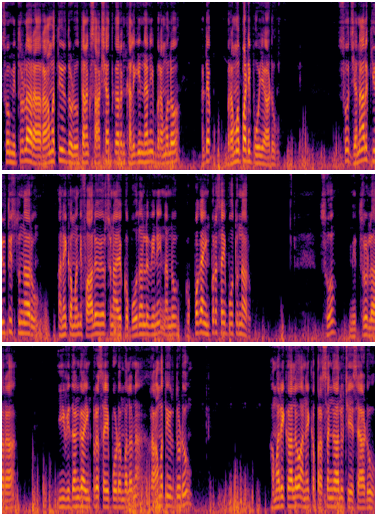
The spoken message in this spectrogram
సో మిత్రులారా రామతీర్థుడు తనకు సాక్షాత్కారం కలిగిందని భ్రమలో అంటే భ్రమపడిపోయాడు. సో జనాలు కీర్తిస్తున్నారు. అనేక మంది ఫాలోవర్స్ నా యొక్క బోధనలు విని నన్ను గొప్పగా ఇంప్రెస్ అయిపోతున్నారు. సో మిత్రులారా ఈ విధంగా ఇంప్రెస్ అయిపోవడం వలన రామతీర్థుడు అమెరికాలో అనేక ప్రసంగాలు చేశాడు.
